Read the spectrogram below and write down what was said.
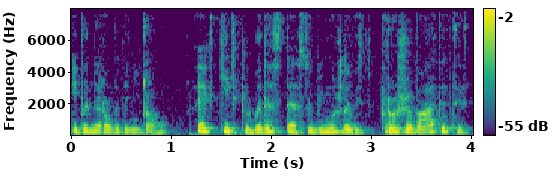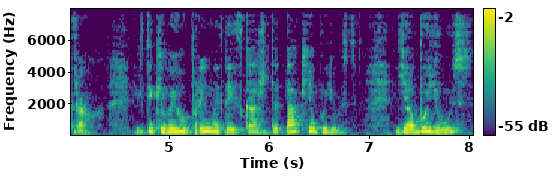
і ви не робите нічого. А як тільки ви дасте собі можливість проживати цей страх, як тільки ви його приймете і скажете, так, я боюсь, я боюсь,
